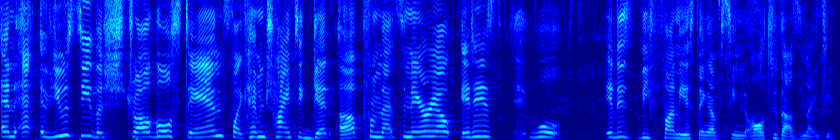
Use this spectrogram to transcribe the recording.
and uh, if you see the struggle stance like him trying to get up from that scenario it is it will it is the funniest thing I've seen in all 2019.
